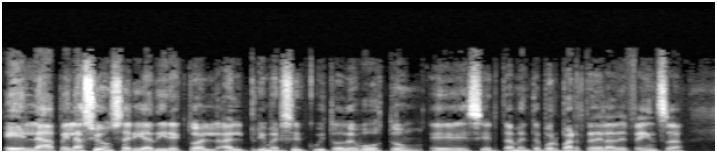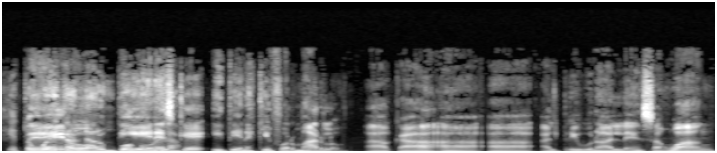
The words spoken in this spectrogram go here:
Eh, la apelación sería directo al, al primer circuito de Boston, eh, ciertamente por parte de la defensa. Esto puede pero tardar un poco, tienes ¿verdad? que y tienes que informarlo acá a- a- al tribunal en San Juan.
